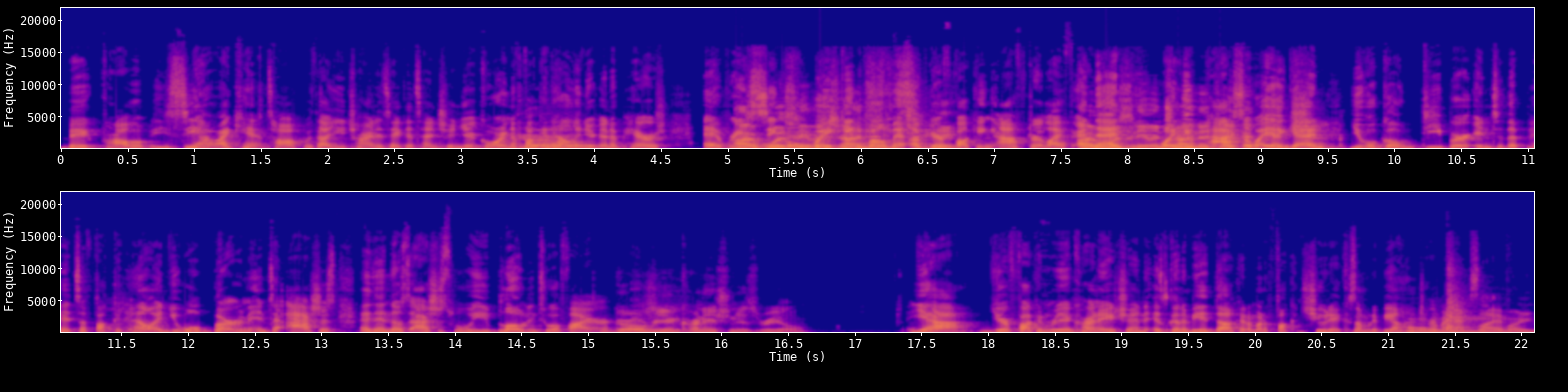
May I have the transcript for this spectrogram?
big problem. You see how I can't talk without you trying to take attention? You're going to fucking hell, and you're gonna perish every I single waking moment of your fucking afterlife. I And then wasn't even when you pass take away again, you will go deeper into the pits of fucking hell, and you will burn into ashes, and then those ashes will be blown into a fire. girl, reincarnation is real. Yeah, your fucking reincarnation is gonna be a duck, and I'm gonna fucking shoot it because I'm gonna be a hunter in my next Oh life. my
